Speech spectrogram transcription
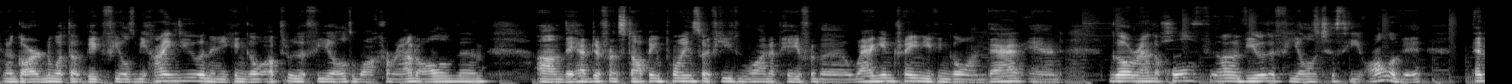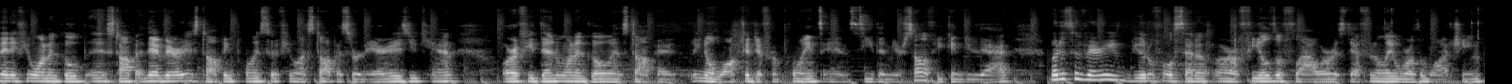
in a garden with the big fields behind you, and then you can go up through the fields, walk around all of them. Um, they have different stopping points, so if you want to pay for the wagon train, you can go on that and go around the whole uh, view of the fields to see all of it. And then if you want to go uh, stop at, have various stopping points. So if you want to stop at certain areas, you can. Or if you then want to go and stop at, you know, walk to different points and see them yourself, you can do that. But it's a very beautiful set of, or fields of flowers. Definitely worth watching.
